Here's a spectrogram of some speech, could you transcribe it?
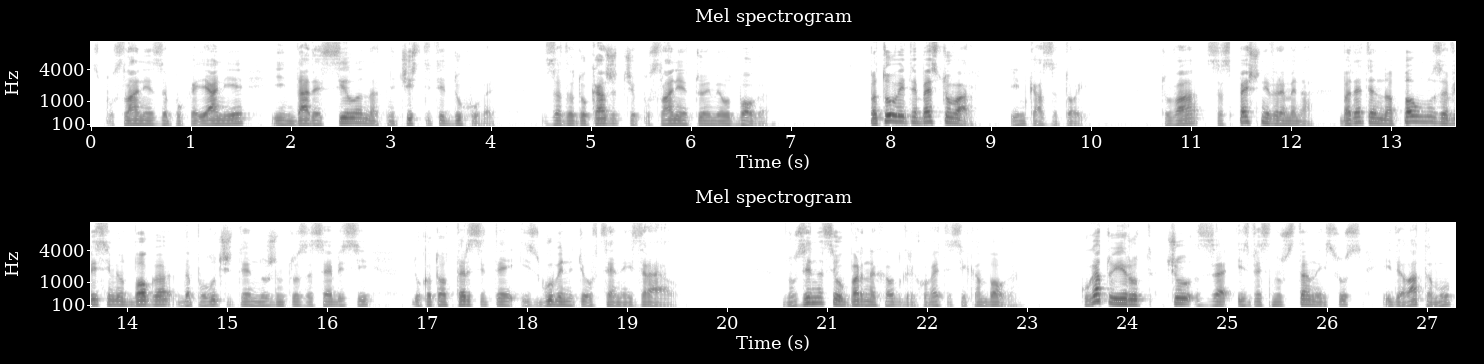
с послание за покаяние и им даде сила над нечистите духове, за да докажат, че посланието им е от Бога. Пътувайте без товар, им каза той. Това са спешни времена. Бъдете напълно зависими от Бога да получите нужното за себе си, докато търсите изгубените овце на Израел. Мнозина се обърнаха от греховете си към Бога. Когато Ирод чу за известността на Исус и делата му,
